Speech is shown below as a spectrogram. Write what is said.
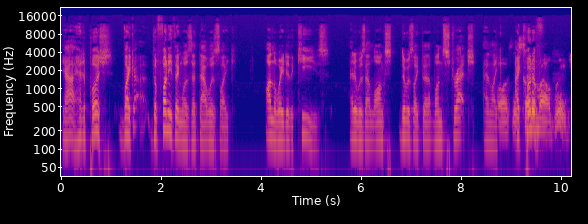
yeah, I had to push. Like uh, the funny thing was that that was like on the way to the Keys, and it was that long. There was like that one stretch, and like oh, the I could have mile bridge.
